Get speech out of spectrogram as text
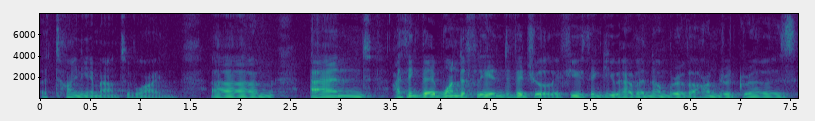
a tiny amount of wine. Um, and I think they're wonderfully individual. If you think you have a number of 100 growers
